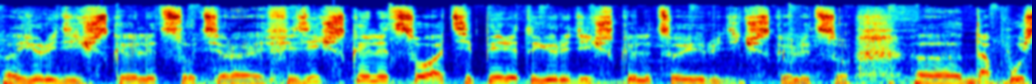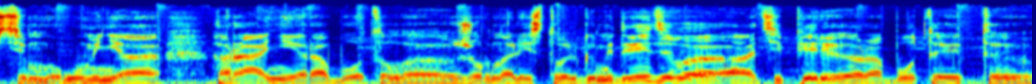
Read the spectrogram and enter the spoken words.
юридическое лицо-физическое лицо, а теперь это юридическое лицо и юридическое лицо. Э, допустим, у меня ранее работала журналист Ольга Медведева, а теперь работает... Э,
